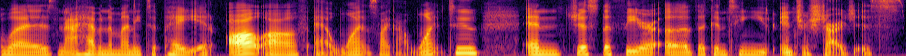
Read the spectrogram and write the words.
was not having the money to pay it all off at once like I want to, and just the fear of the continued interest charges.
